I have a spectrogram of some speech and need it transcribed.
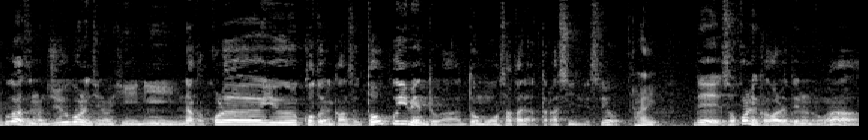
9月の15日の日になんかこれいうことに関するトークイベントがどうも大阪であったらしいんですよ。はい。でそこに書かれてるのが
